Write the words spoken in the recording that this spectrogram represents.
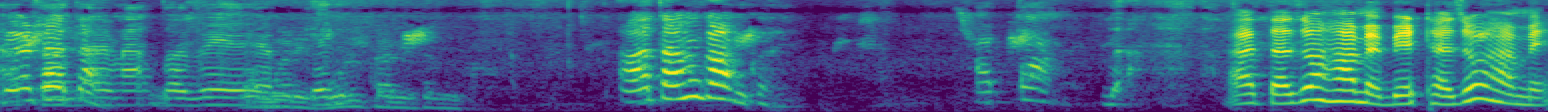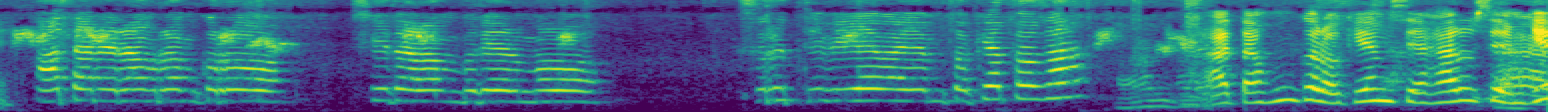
બેઠા હતા. આ તા શું કામ કરે. આતા. જો હામે બેઠા જો હામે. રામ રામ કરો. સીતારામ બધે મળો સુરતથી બી આવ્યા એમ તો કેતો જા આતા શું કરો? કેમ છે? સારું છે એમ કે?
